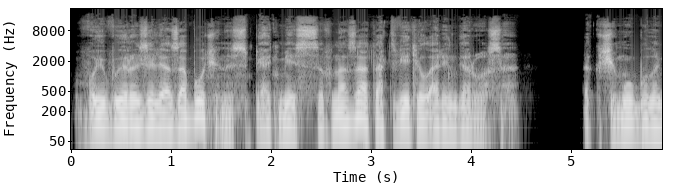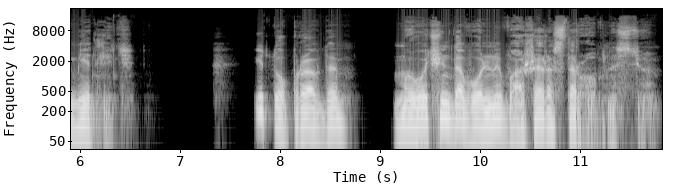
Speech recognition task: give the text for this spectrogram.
Вы выразили озабоченность пять месяцев назад, — ответил Оренгороса. Так к чему было медлить? И то правда, мы очень довольны вашей расторопностью.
